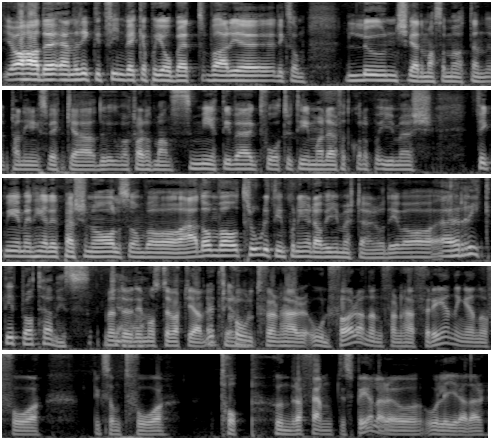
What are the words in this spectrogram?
jag hade en riktigt fin vecka på jobbet. Varje liksom, lunch, vi hade massa möten, planeringsvecka. Det var klart att man smet iväg två, tre timmar där för att kolla på Ymers. Fick med mig en hel del personal som var, de var otroligt imponerade av Ymers där och det var en riktigt bra tennis. Men du, det måste varit jävligt coolt för den här ordföranden för den här föreningen att få liksom två topp 150 spelare och, och lira där.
